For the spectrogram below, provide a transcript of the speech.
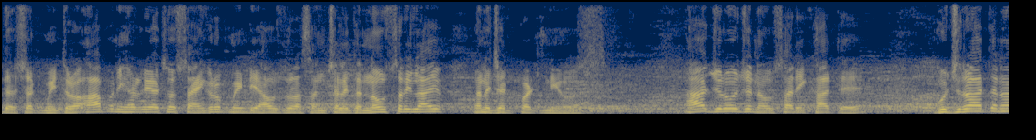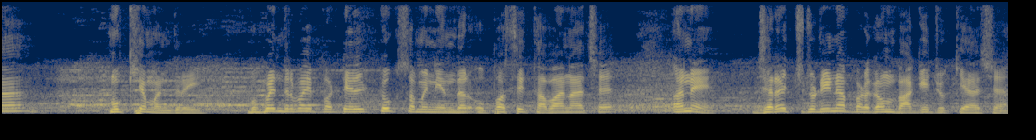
દર્શક મિત્રો, આપ નિહાળી રહ્યા છો સાઈ ગ્રુપ મીડિયા હાઉસ દ્વારા સંચાલિત નવસારી લાઈવ અને ઝટપટ ન્યૂઝ. આજ રોજ નવસારી ખાતે ગુજરાતના મુખ્યમંત્રી ભૂપેન્દ્રભાઈ પટેલ ટૂંક સમયની અંદર ઉપસ્થિત થવાના છે અને જ્યારે ચૂંટણીના પડઘમ વાગી ચૂક્યા છે.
